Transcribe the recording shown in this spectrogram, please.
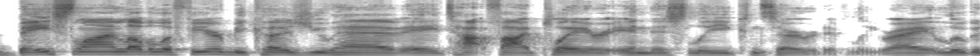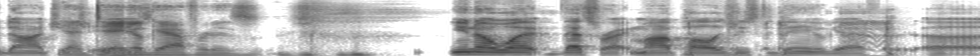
baseline level of fear because you have a top five player in this league conservatively, right? Luka Doncic. Yeah, Daniel is- Gafford is. You know what? That's right. My apologies to Daniel Gafford. Uh,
